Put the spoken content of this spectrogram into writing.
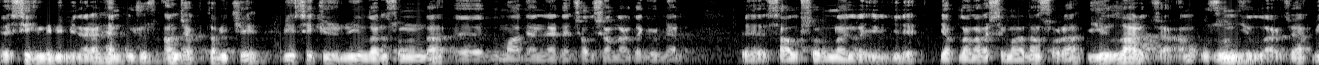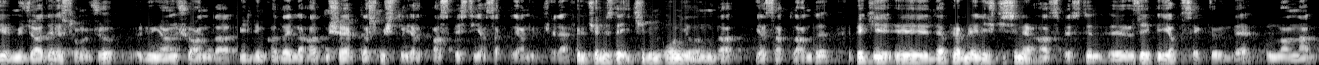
e, sihirli bir mineral hem ucuz ancak tabii ki 1800'lü yılların sonunda e, bu madenlerde çalışanlarda görülen e, sağlık sorunlarıyla ilgili yapılan araştırmalardan sonra yıllarca ama uzun yıllarca bir mücadele sonucu e, dünyanın şu anda bildiğim kadarıyla 60'a yaklaşmıştır ya- asbesti yasaklayan ülkeler. Ülkemizde 2010 yılında yasaklandı. Peki e, depremle ilişkisi ne asbestin? E, özellikle yapı sektöründe kullanılan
